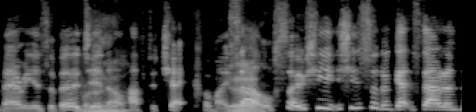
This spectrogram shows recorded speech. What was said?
mary is a virgin Right. i'll have to check for myself so she she sort of gets down and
